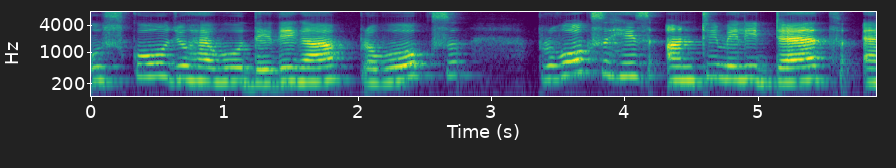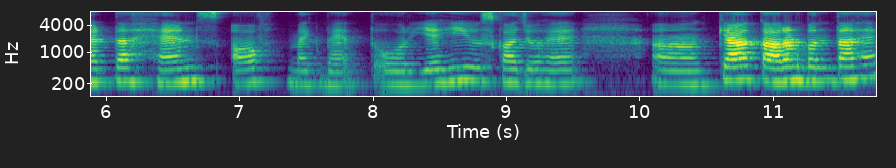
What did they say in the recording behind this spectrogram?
उसको जो है वो दे देगा provokes provokes his ultimately death at the hands of Macbeth और यही उसका जो है आ, क्या कारण बनता है?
